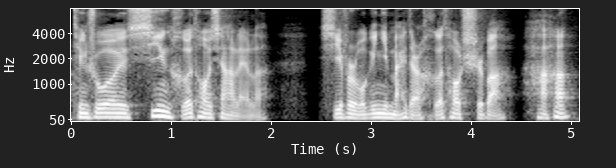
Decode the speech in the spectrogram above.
听说新核桃下来了，媳妇儿，我给你买点核桃吃吧，哈哈。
